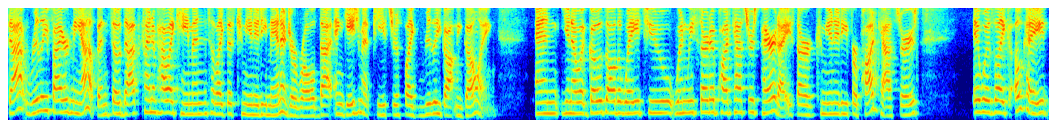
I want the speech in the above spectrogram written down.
that really fired me up. And so that's kind of how I came into like this community manager role. That engagement piece just like really got me going. And, you know, it goes all the way to when we started Podcasters Paradise, our community for podcasters. It was like, okay,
